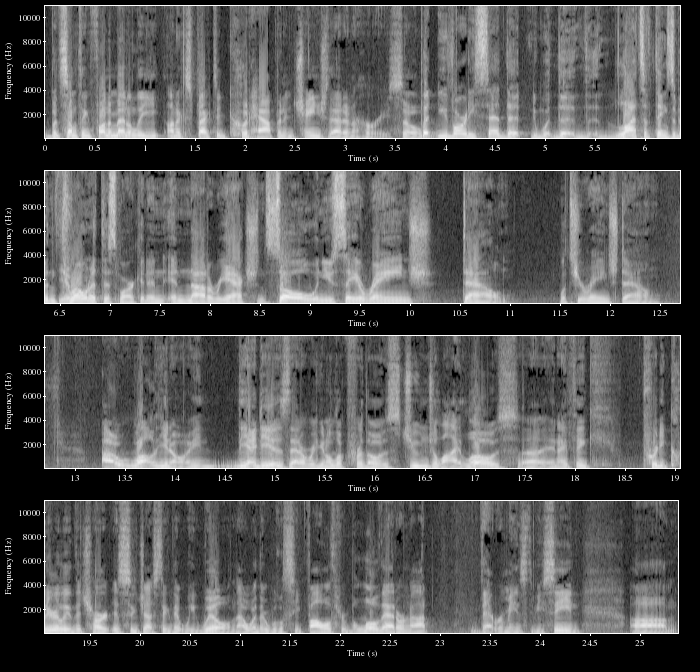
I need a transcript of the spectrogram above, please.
but something fundamentally unexpected could happen and change that in a hurry. So, but you've already said that the, the, lots of things have been yep. thrown at this market and, and not a reaction. So, when you say a range down, what's your range down? Uh, well, you know, I mean, the idea is that are we going to look for those June, July lows? Uh, and I think pretty clearly the chart is suggesting that we will. Now, whether we'll see follow through below that or not, that remains to be seen. Um,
